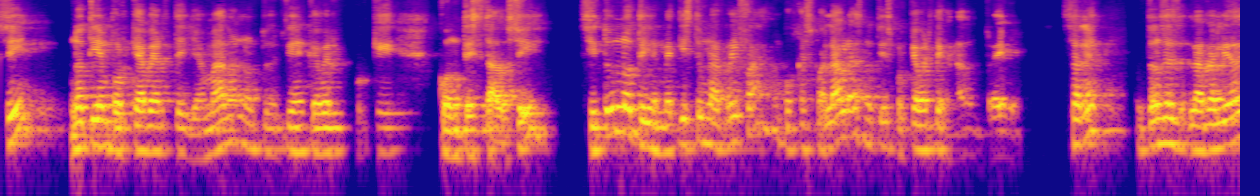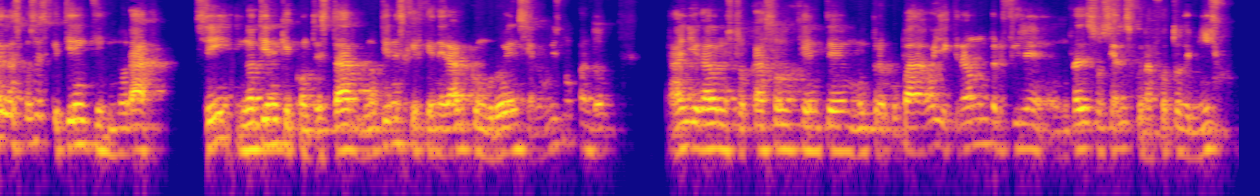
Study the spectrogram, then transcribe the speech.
¿sí? No tienen por qué haberte llamado, no tienen que haber por qué contestado, ¿sí? Si tú no te metiste una rifa, en pocas palabras, no tienes por qué haberte ganado un premio. ¿Sale? Entonces, la realidad de las cosas es que tienen que ignorar, ¿sí? No tienen que contestar, no tienes que generar congruencia. Lo mismo cuando han llegado en nuestro caso gente muy preocupada, oye, crearon un perfil en redes sociales con la foto de mi hijo.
